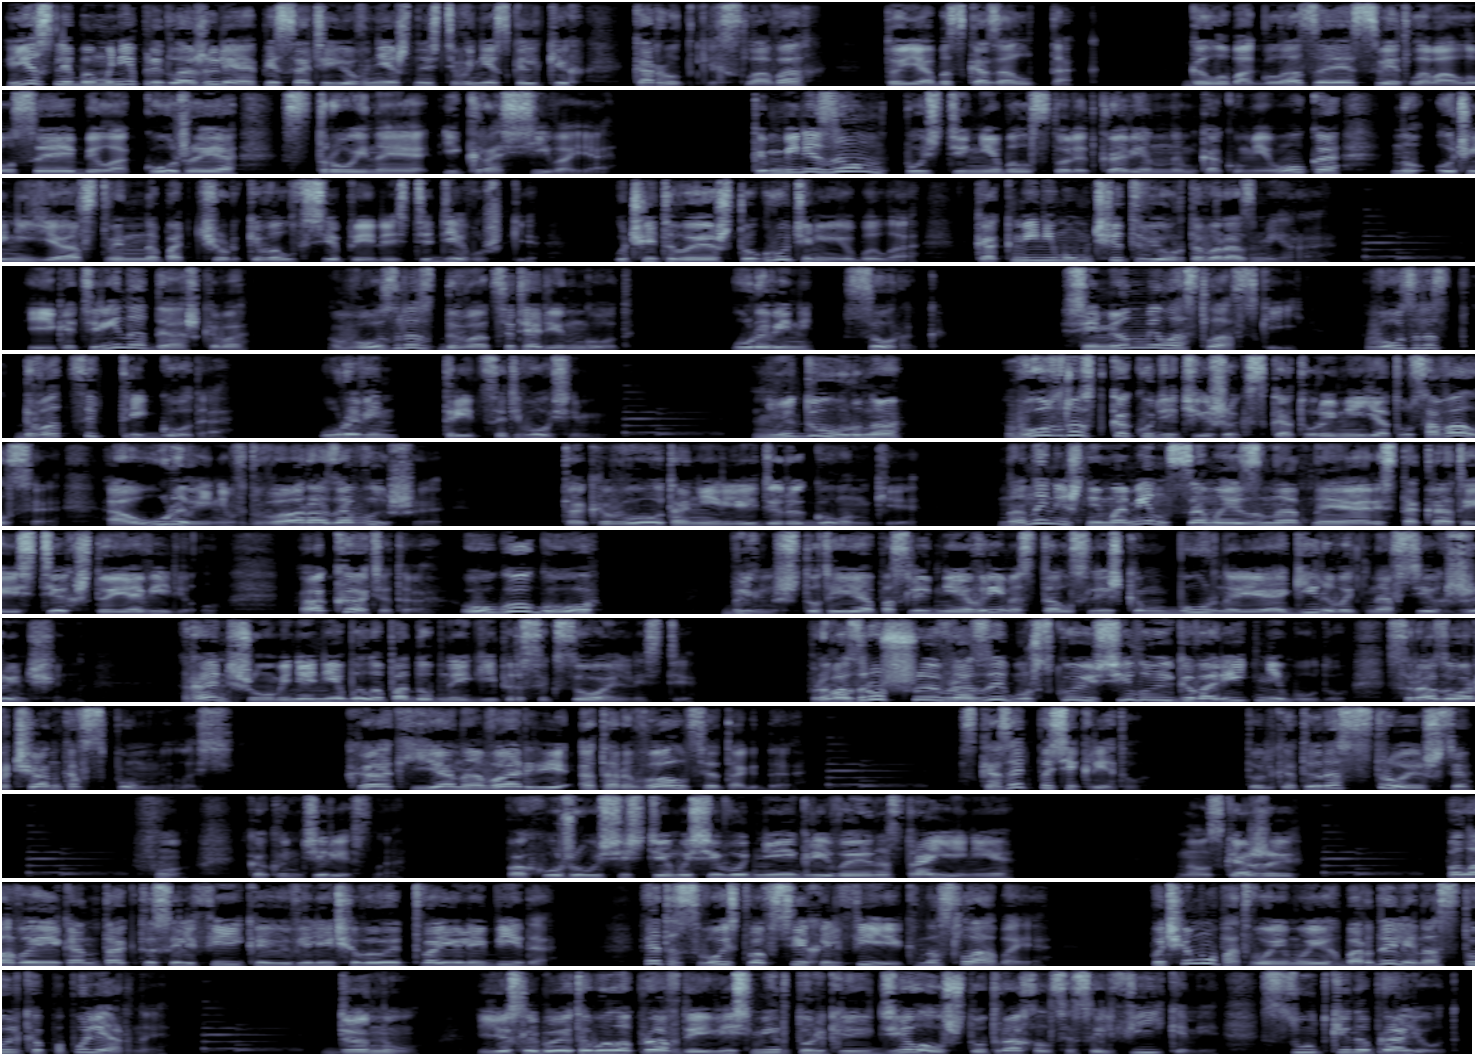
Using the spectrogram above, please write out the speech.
Если бы мне предложили описать ее внешность в нескольких коротких словах, то я бы сказал так. Голубоглазая, светловолосая, белокожая, стройная и красивая. Комбинезон, пусть и не был столь откровенным, как у Миока, но очень явственно подчеркивал все прелести девушки — учитывая, что грудь у нее была как минимум четвертого размера. Екатерина Дашкова, возраст 21 год, уровень 40. Семен Милославский, возраст 23 года, уровень 38. Недурно. Возраст как у детишек, с которыми я тусовался, а уровень в два раза выше. Так вот они, лидеры гонки. На нынешний момент самые знатные аристократы из тех, что я видел. А Катя-то, ого-го! Блин, что-то я последнее время стал слишком бурно реагировать на всех женщин. Раньше у меня не было подобной гиперсексуальности. Про возросшую в разы мужскую силу и говорить не буду, сразу Арчанка вспомнилась. Как я на Варре оторвался тогда. Сказать по секрету. Только ты расстроишься. Фу, как интересно. Похоже, у системы сегодня игривое настроение. Ну, скажи. Половые контакты с эльфийкой увеличивают твою либидо. Это свойство всех эльфиек, но слабое. Почему, по-твоему, их бордели настолько популярны?» «Да ну, если бы это было правдой, и весь мир только и делал, что трахался с эльфийками сутки напролет».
